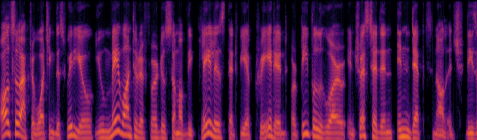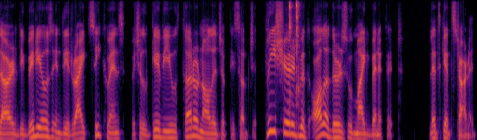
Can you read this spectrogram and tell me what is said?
Also, after watching this video, you may want to refer to some of the playlists that we have created for people who are interested in in-depth knowledge. These are the videos in the right sequence, which will give you thorough knowledge of the subject. Please share it with all others who might benefit. Let's get started.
